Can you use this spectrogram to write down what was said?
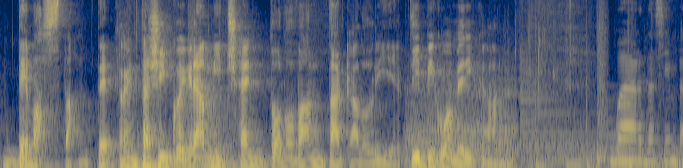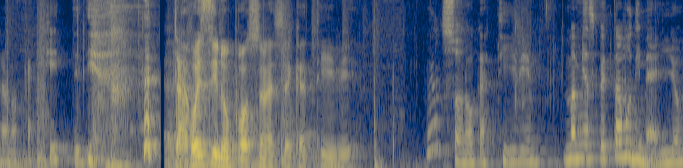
devastante. 35 grammi, 190 calorie. Tipico americano. Guarda, sembrano cacchette di... Cioè, questi non possono essere cattivi. Non sono cattivi, ma mi aspettavo di meglio.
